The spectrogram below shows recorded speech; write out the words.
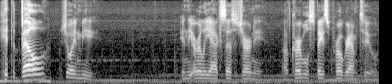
hit the bell, join me in the early access journey of Kerbal Space Program 2.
